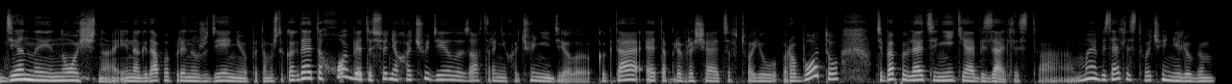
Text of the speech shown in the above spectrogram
денно и ночно, иногда по принуждению, потому что когда это хобби, это сегодня хочу делаю, завтра не хочу не делаю. Когда это превращается в твою работу, у тебя появляются некие обязательства. Мы обязательства очень не любим.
